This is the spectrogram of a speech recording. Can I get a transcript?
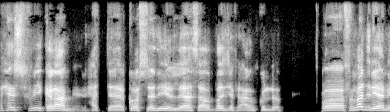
فتحس في كلام يعني حتى الكرة السعودية اللي صارت ضجة في العالم كله. آه، فما أدري يعني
